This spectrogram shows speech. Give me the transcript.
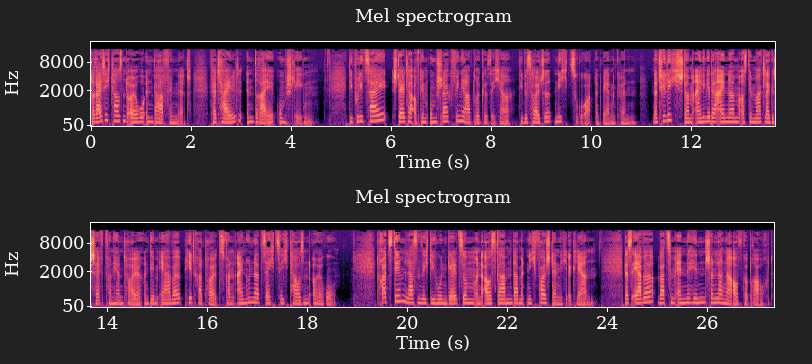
30.000 Euro in Bar findet, verteilt in drei Umschlägen. Die Polizei stellte auf dem Umschlag Fingerabdrücke sicher, die bis heute nicht zugeordnet werden können. Natürlich stammen einige der Einnahmen aus dem Maklergeschäft von Herrn Toll und dem Erbe Petra Tolls von 160.000 Euro. Trotzdem lassen sich die hohen Geldsummen und Ausgaben damit nicht vollständig erklären. Das Erbe war zum Ende hin schon lange aufgebraucht.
